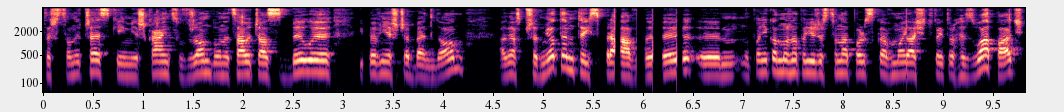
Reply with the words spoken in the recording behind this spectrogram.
też strony czeskiej, mieszkańców, rządu, one cały czas były i pewnie jeszcze będą. Natomiast przedmiotem tej sprawy, no poniekąd można powiedzieć, że strona polska w mojej się tutaj trochę złapać,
